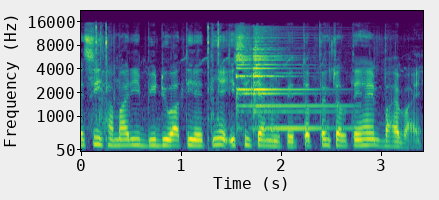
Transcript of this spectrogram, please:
ऐसी हमारी वीडियो आती रहती है इसी चैनल पे। तब तक चलते हैं। बाय बाय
